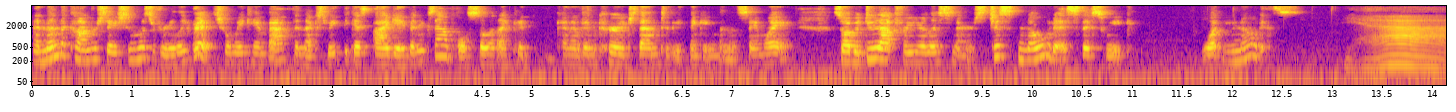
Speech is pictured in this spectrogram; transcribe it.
And then the conversation was really rich when we came back the next week because I gave an example so that I could kind of encourage them to be thinking in the same way. So I would do that for your listeners. Just notice this week what you notice. Yeah.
